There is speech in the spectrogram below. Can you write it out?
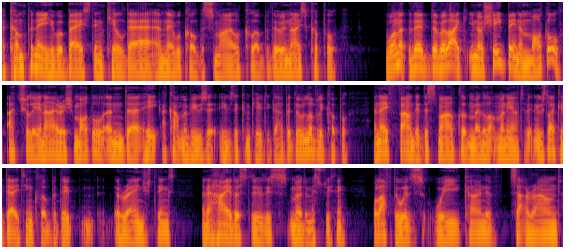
a company who were based in Kildare, and they were called the Smile Club. They were a nice couple. One, they they were like, you know, she'd been a model actually, an Irish model, and uh, he I can't remember he was a, he was a computer guy, but they were a lovely couple, and they founded the Smile Club, made a lot of money out of it. And it was like a dating club, but they arranged things, and they hired us to do this murder mystery thing. Well, afterwards we kind of sat around,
